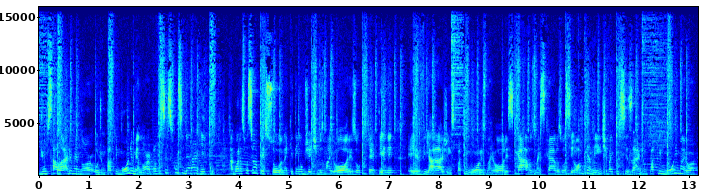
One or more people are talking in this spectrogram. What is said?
de um salário menor ou de um patrimônio menor para você se considerar rico. Agora, se você é uma pessoa né, que tem objetivos maiores ou que quer ter né, é, viagens, patrimônios maiores, carros mais caros, você obviamente vai precisar de um patrimônio maior,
